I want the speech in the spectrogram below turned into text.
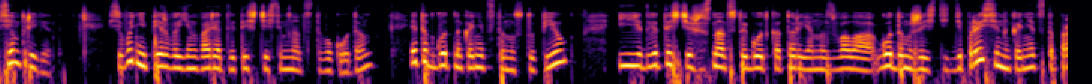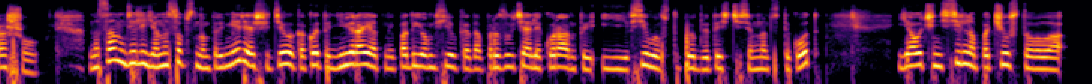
Всем привет! Сегодня 1 января 2017 года. Этот год наконец-то наступил, и 2016 год, который я назвала годом жести и депрессии, наконец-то прошел. На самом деле я на собственном примере ощутила какой-то невероятный подъем сил, когда прозвучали куранты и в силу вступил 2017 год. Я очень сильно почувствовала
